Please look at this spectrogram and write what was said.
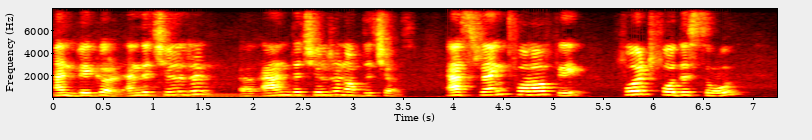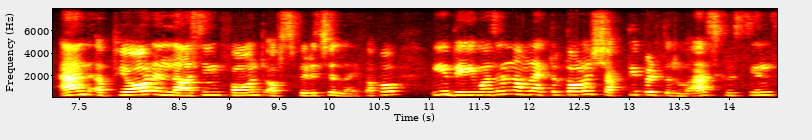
and vigor and the children uh, and the children of the church as strength for her faith food for the soul and a pure and lasting fount of spiritual life അപ്പോൾ ഈ ദൈവവചനം നമ്മൾ എത്രത്തോളം ശക്തിപ്പെടുത്തുന്നു ആസ് ക്രിസ്ത്യൻസ്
